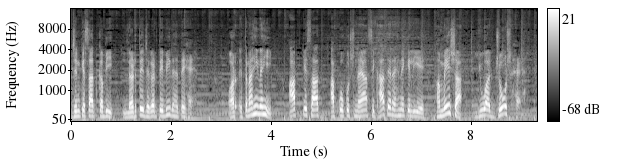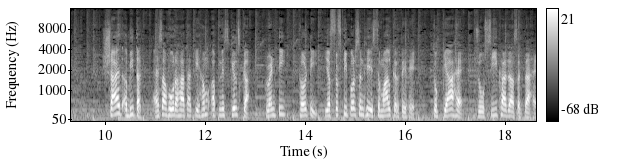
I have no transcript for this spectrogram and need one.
जिनके साथ कभी लड़ते झगड़ते भी रहते हैं। और इतना ही नहीं आपके साथ आपको कुछ नया सिखाते रहने के लिए हमेशा युवा जोश है। शायद अभी तक ऐसा हो रहा था कि हम अपने स्किल्स का 20, 30 या 50 परसेंट ही इस्तेमाल करते थे तो क्या है जो सीखा जा सकता है?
